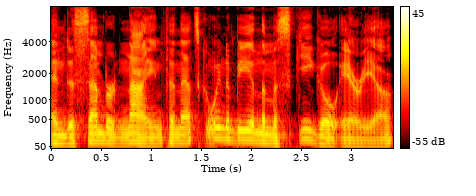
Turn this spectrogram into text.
and December 9th, and that's going to be in the Muskego area.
